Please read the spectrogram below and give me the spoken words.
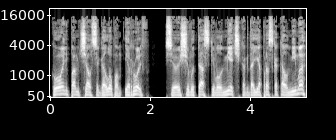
Конь помчался галопом, и Рольф все еще вытаскивал меч, когда я проскакал мимо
